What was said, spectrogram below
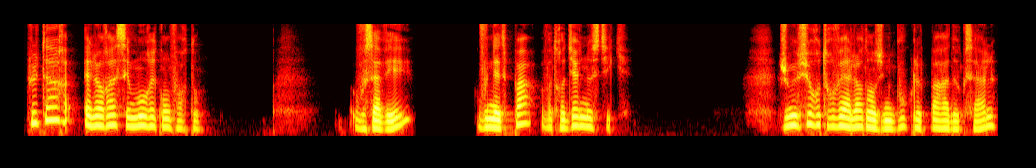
Plus tard, elle aura ces mots réconfortants. Vous savez, vous n'êtes pas votre diagnostic. Je me suis retrouvée alors dans une boucle paradoxale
